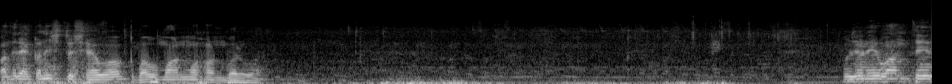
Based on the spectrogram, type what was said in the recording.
আমাদের একনিষ্ঠ সেবক বাবু মনমোহন বড়ুয়া। পূজনীয় ভান্তের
